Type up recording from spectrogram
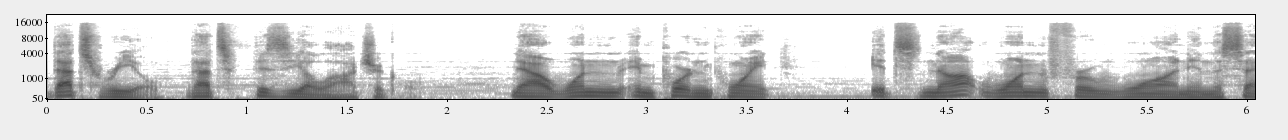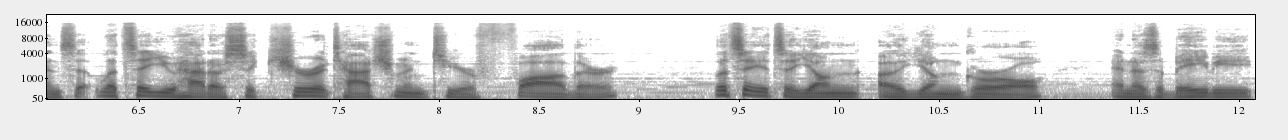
that's real. That's physiological. Now, one important point it's not one for one in the sense that let's say you had a secure attachment to your father. Let's say it's a young a young girl and as a baby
